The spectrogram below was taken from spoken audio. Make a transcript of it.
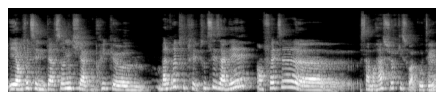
Et en fait, c'est une personne qui a compris que malgré toutes, les, toutes ces années, en fait, euh, ça me rassure qu'il soit à côté.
